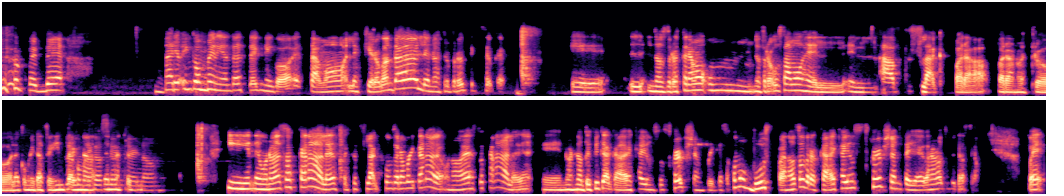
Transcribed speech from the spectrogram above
después de varios inconvenientes técnicos, estamos, les quiero contar de nuestro producto, eh, nosotros tenemos un, nosotros usamos el, el app Slack para, para nuestro, la comunicación interna. La comunicación interna. Y de uno de esos canales, Slack funciona por canales, uno de esos canales eh, nos notifica cada vez que hay un subscription, porque eso es como un boost para nosotros. Cada vez que hay un subscription te llega una notificación. Pues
